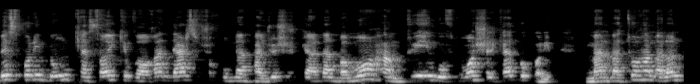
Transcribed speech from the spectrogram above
بسپریم به اون کسایی که واقعا درسش خوندن پژوهشش کردن و ما هم توی این گفتمان شرکت بکنیم. من و تو هم الان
